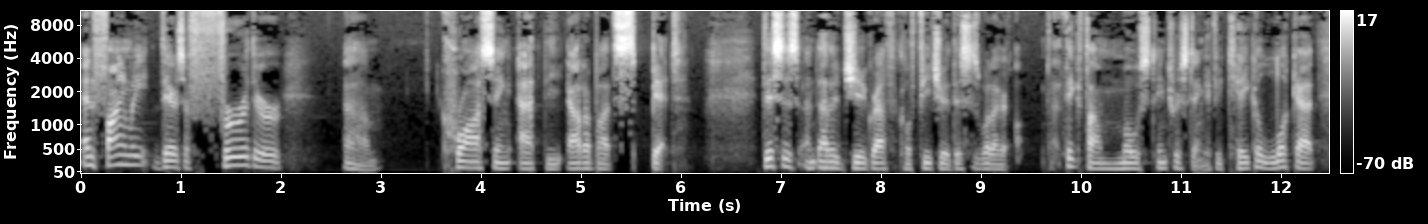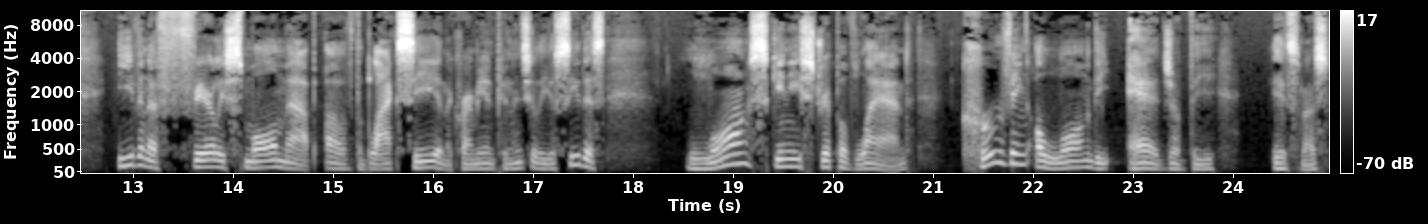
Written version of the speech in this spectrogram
And finally, there's a further um, crossing at the Arabat Spit. This is another geographical feature. This is what I, I think found most interesting. If you take a look at even a fairly small map of the Black Sea and the Crimean Peninsula, you'll see this long, skinny strip of land curving along the edge of the isthmus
